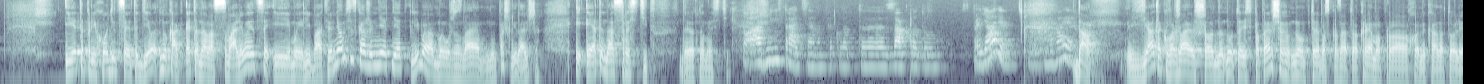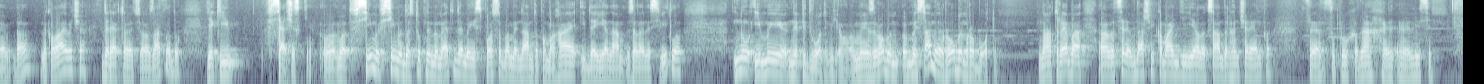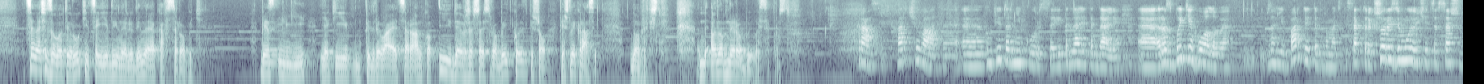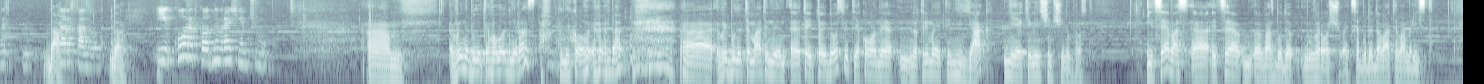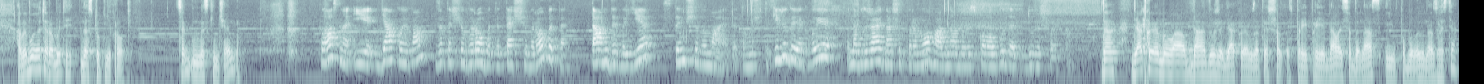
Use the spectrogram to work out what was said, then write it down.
И это приходится это делать, ну как, это на нас сваливается, и мы либо отвернемся, скажем нет, нет, либо мы уже знаем, ну пошли дальше. И это нас растит, дает нам расти. Ну, а адміністрація, наприклад, е, закладу сприяє, допомагає? Да. Я так вважаю, що ну, ну, тобто, по-перше, ну, треба сказати окремо про хоміка Анатолія да, Миколаєвича, директора цього закладу, який всячески, от, всіми, всіми доступними методами і способами нам допомагає і дає нам зелене світло. Ну і ми не підводимо його. Ми зробимо, ми саме робимо роботу. Да, треба, е, це в нашій команді є Олександр Гончаренко, це супруг да, Люсі. Це наші золоті руки, це єдина людина, яка все робить. Без Ільї, який підривається ранком і йде вже щось робить. Коли ти пішов? Пішли красить. Добре, пішли. Воно б не робилося просто. Красить, харчувати, е, комп'ютерні курси і так далі. і так далі. Е, Розбиті голови. Взагалі варто йти в громадський сектор, якщо резюмуючи це все, що ви Да. не розказували. Да. І коротко одним реченням, чому? Ем, Ви не будете голодні раз ніколи. Да? Е, Ви будете мати е, той, той досвід, якого не отримаєте ніяк, ніяким іншим чином просто. І це вас, е, і це вас буде вирощувати, це буде давати вам ріст. А ви будете робити наступні кроки. Це нескінченно. Класно і дякую вам за те, що ви робите те, що ви робите, там, де ви є, з тим, що ви маєте. Тому що такі люди, як ви, наближають нашу перемогу, а вона обов'язково буде дуже швидко. Да, дякуємо вам. Да, дуже дякуємо за те, що приєдналися до нас і побули у нас в гостях.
